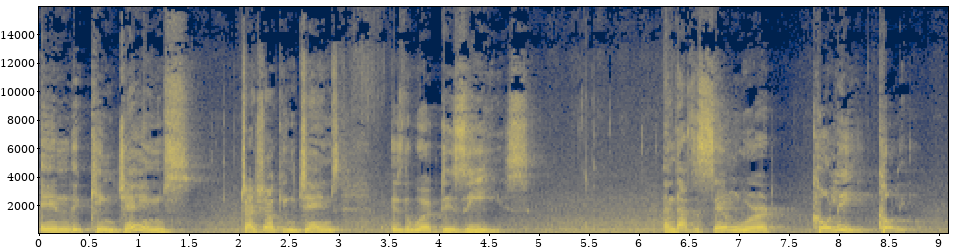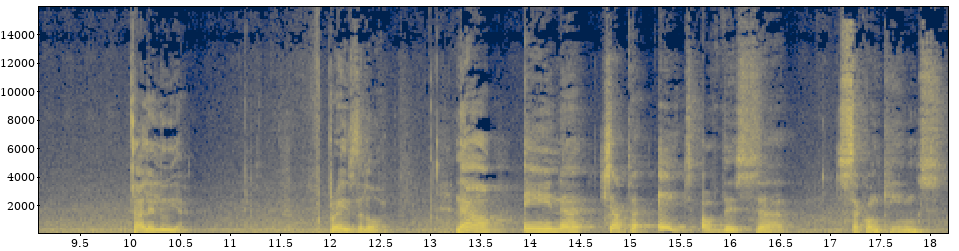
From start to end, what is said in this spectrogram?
in the King James, traditional King James, is the word disease. And that's the same word, choli, choli. Hallelujah. Praise the Lord. Now, in uh, chapter 8 of this uh, Second Kings,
